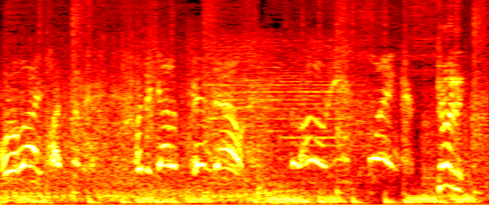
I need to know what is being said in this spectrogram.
We're alive, Hudson, but they got us pinned down. They're on our east flank! Got it.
